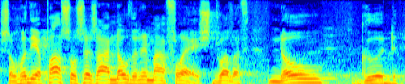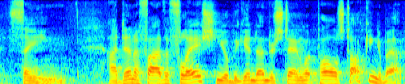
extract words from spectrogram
So when the apostle says, I know that in my flesh dwelleth no good thing, Identify the flesh, and you'll begin to understand what Paul's talking about.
